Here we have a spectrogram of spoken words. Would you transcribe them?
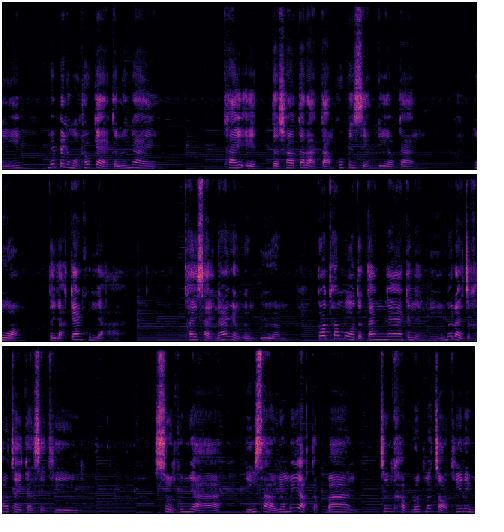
นี้ ไม่เป็นห่วงเท่าแก่กันหรือไง ไทยเอ็ด แต่ชาวตลาดต่างพูดเป็นเสียงเดียวกัน ห่วง แต่อยากแกล้งคุณหยา ไทยใส่หน้าอย่างเอื่อมๆ ก็ถ้าโมแต่ตั้งแง่กันอย่างนี้เมื่อไหร่จะเข้าใจกันเสียที ส่วนคุณหยาหญิงสาวยังไม่อยากกลับบ้าน จึงขับรถมาจอดที่ริม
